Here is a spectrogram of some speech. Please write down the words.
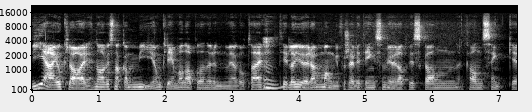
Vi er jo klar, nå har vi snakka mye om klima da på den runden vi har gått her, mm. til å gjøre mange forskjellige ting som gjør at vi skal, kan senke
